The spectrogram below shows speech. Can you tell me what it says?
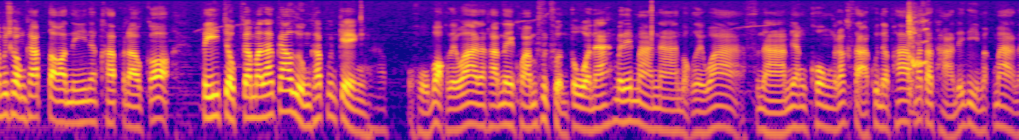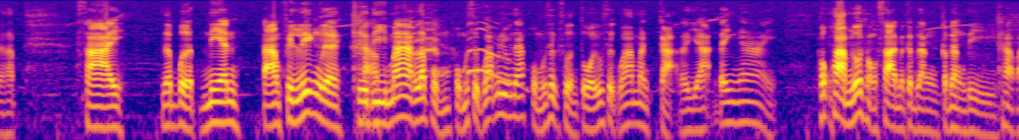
ท่านผู้ชมครับตอนนี้นะครับเราก็ตีจบกันมาแล้ว9หลุมครับคุณเก่งครับ โอ้โหบอกเลยว่านะครับในความรู้สึกส่วนตัวนะ ไม่ได้มานานบอกเลยว่า สนามยังคงรักษาคุณภาพมาตรฐานได้ดีมากๆนะครับทรายระเบิดเนียนตามฟิลลิ่งเลย คือครับ ดีมากแล้วผมผมรู้สึกว่าไม่รู้นะ ผมรู้สึกส่วนตัวรู้สึกว่ามันกะระยะได้ง่าย เพราะความร่วนของทรายมันกำลังกำลังดี ครับ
